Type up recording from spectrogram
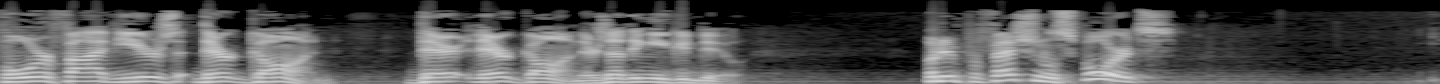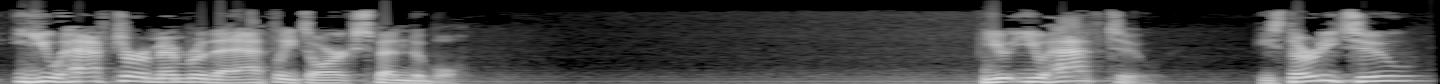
Four or five years, they're gone. They're, they're gone. There's nothing you can do. But in professional sports, you have to remember that athletes are expendable. You you have to. He's 32.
